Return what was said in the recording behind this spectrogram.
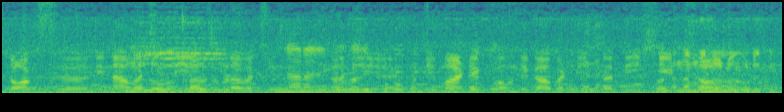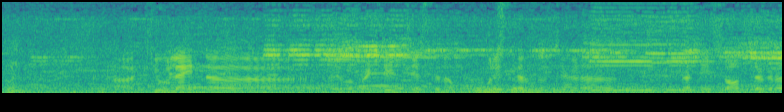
stocks నిన్న వచ్చింది logo ఈ రోజు cross కూడా వచ్చింది. డిమాండ్ ఎక్కువ ఉంది కాబట్టి ప్రతి షీట్ క్యూ లైన్ మెయింటైన్ చేస్తున్నాము పోలీస్ తరఫు నుంచి కూడా ప్రతి షాప్ దగ్గర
